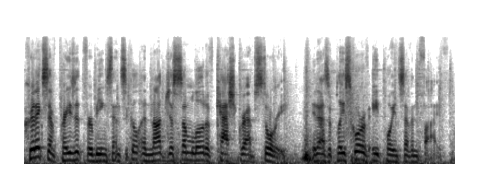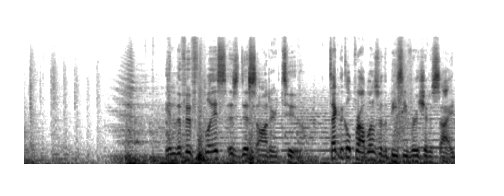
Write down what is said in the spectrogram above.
Critics have praised it for being sensical and not just some load of cash grab story. It has a play score of 8.75. In the fifth place is Dishonored 2. Technical problems with the PC version aside,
